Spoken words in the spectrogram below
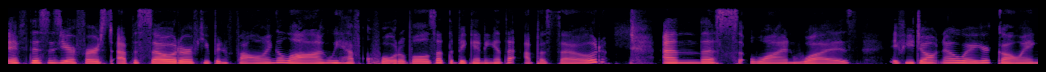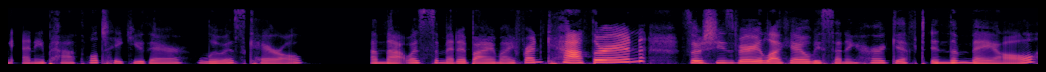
If this is your first episode or if you've been following along, we have quotables at the beginning of the episode. And this one was If you don't know where you're going, any path will take you there, Lewis Carroll. And that was submitted by my friend Catherine. So she's very lucky. I will be sending her a gift in the mail.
